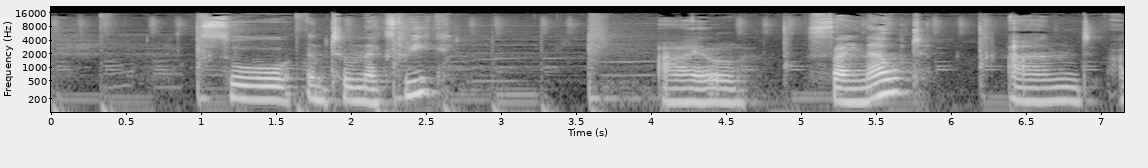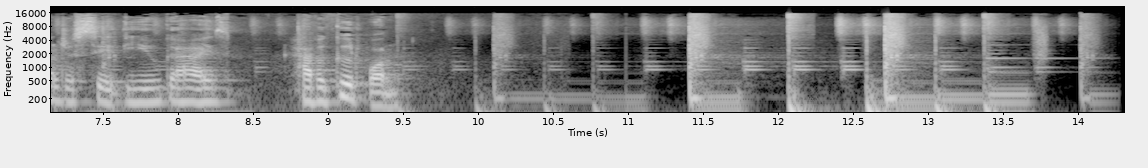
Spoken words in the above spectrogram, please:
So until next week, I'll sign out and I'll just say to you guys, have a good one.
